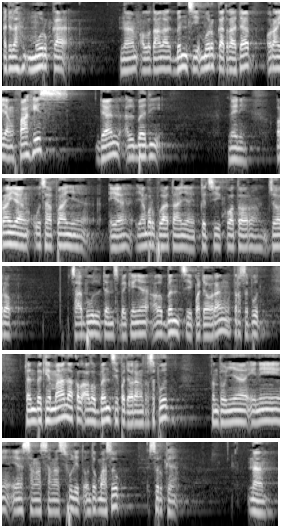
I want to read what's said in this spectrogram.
adalah murka. Nah, Allah taala benci murka terhadap orang yang fahis dan al-badi. Nah ini, orang yang ucapannya ya, yang perbuatannya keji, kotor, jorok, cabul dan sebagainya, Allah benci pada orang tersebut. Dan bagaimana kalau Allah benci pada orang tersebut? Tentunya ini ya sangat-sangat sulit untuk masuk surga. Nah,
